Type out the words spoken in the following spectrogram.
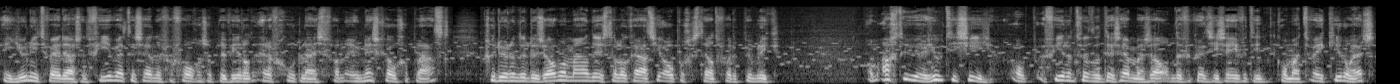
In juni 2004 werd de zender vervolgens op de werelderfgoedlijst van UNESCO geplaatst. Gedurende de zomermaanden is de locatie opengesteld voor het publiek. Om 8 uur UTC op 24 december zal op de frequentie 17,2 kHz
